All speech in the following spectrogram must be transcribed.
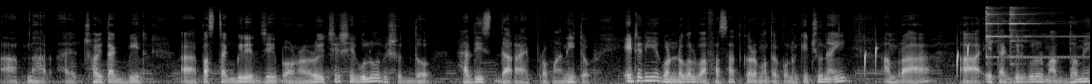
আপনার ছয় তাকবীর পাঁচ তাকবীরের যে বর্ণনা রয়েছে সেগুলোও বিশুদ্ধ। হাদিস দ্বারায় প্রমাণিত। এটা নিয়ে গণ্ডগোল বা ফাসাদ করার মতো কোনো কিছু নাই। আমরা এই তাকবীরগুলোর মাধ্যমে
